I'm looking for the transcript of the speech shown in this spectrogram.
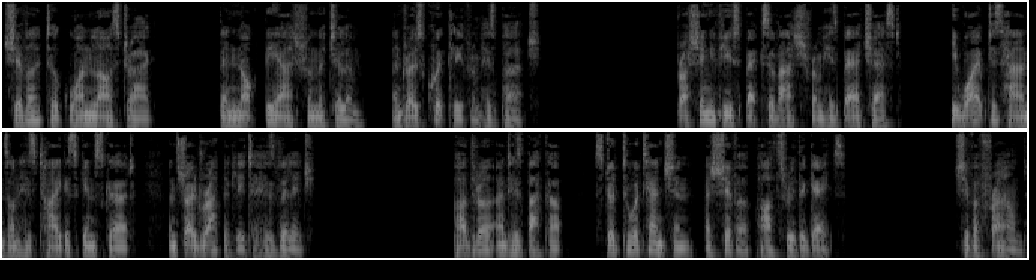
Shiva took one last drag, then knocked the ash from the chillum and rose quickly from his perch. Brushing a few specks of ash from his bare chest, he wiped his hands on his tiger-skin skirt and strode rapidly to his village. Bhadra and his backup stood to attention as Shiva passed through the gates. Shiva frowned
